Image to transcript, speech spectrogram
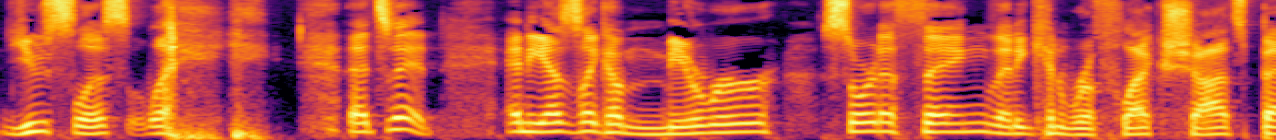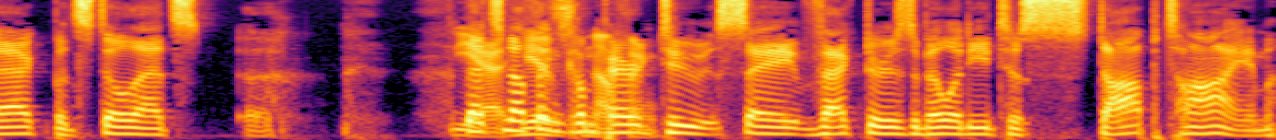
useless. Like that's it. And he has like a mirror sort of thing that he can reflect shots back, but still that's uh, yeah, that's nothing compared nothing. to say Vector's ability to stop time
